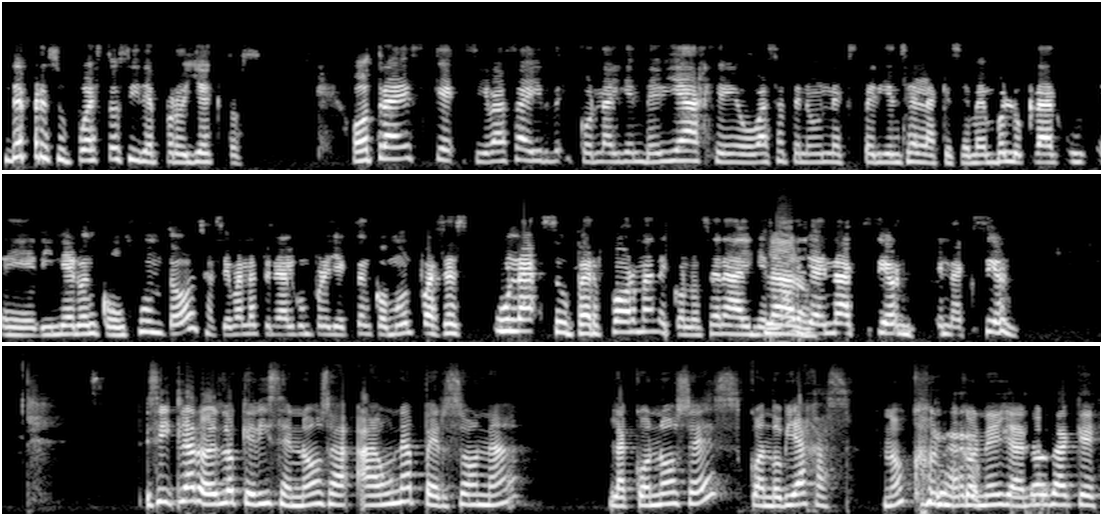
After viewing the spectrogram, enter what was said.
de presupuestos y de proyectos. Otra es que si vas a ir con alguien de viaje o vas a tener una experiencia en la que se va a involucrar eh, dinero en conjunto, o sea, si van a tener algún proyecto en común, pues es una super forma de conocer a alguien, ya en acción, en acción. Sí, claro, es lo que dicen, ¿no? O sea, a una persona la conoces cuando viajas, ¿no? Con, ella, ¿no? O sea, que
